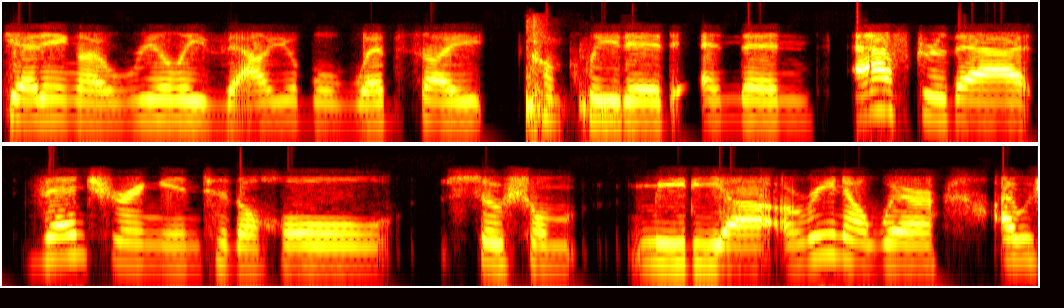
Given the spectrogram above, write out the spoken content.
getting a really valuable website completed, and then after that, venturing into the whole social media arena where I was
